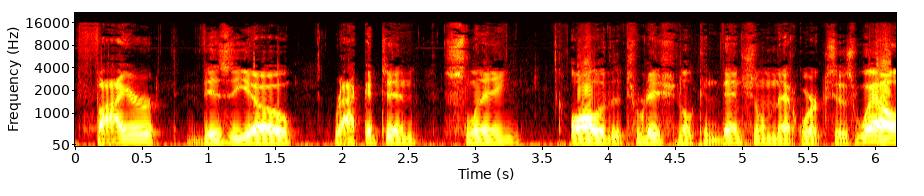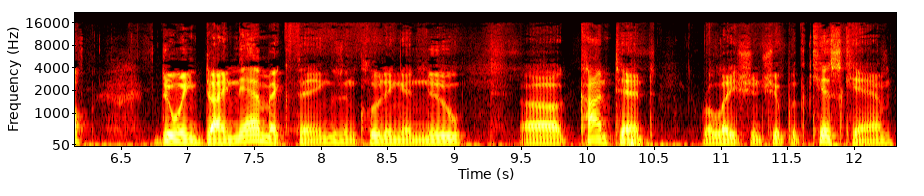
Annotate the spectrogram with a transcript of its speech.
Fire, Vizio, Rakuten, Sling, all of the traditional conventional networks as well, doing dynamic things, including a new uh, content relationship with KissCam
